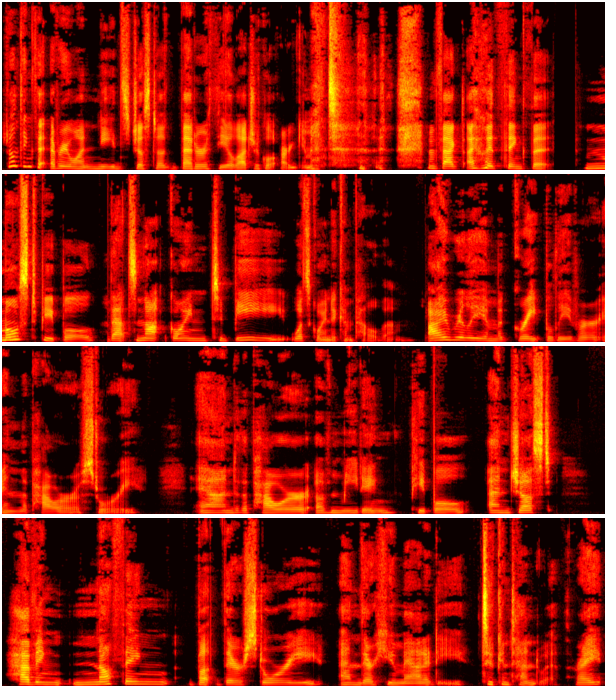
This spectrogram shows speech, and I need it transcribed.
I don't think that everyone needs just a better theological argument. In fact, I would think that most people, that's not going to be what's going to compel them. I really am a great believer in the power of story and the power of meeting people and just having nothing but their story and their humanity to contend with, right?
